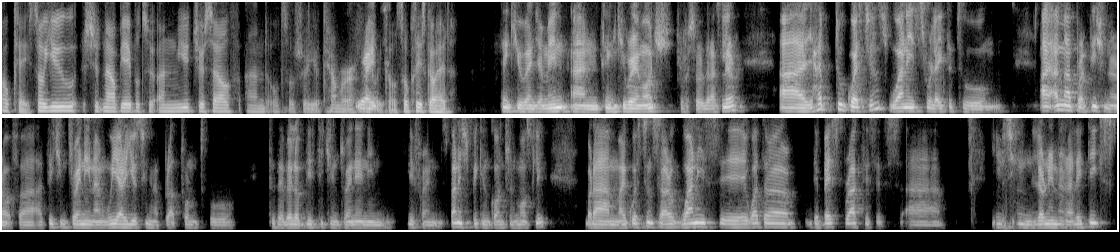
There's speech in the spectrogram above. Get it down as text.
Okay, so you should now be able to unmute yourself and also show your camera. Right. There we go. So please go ahead. Thank you, Benjamin, and thank you very much, Professor Drachsler. Uh, I have two questions. One is related to, I, am a practitioner of uh, teaching training, and we are using a platform to, to develop this teaching training in different Spanish-speaking countries mostly. But um, my questions are, one is, uh, what are the best practices uh, using learning analytics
